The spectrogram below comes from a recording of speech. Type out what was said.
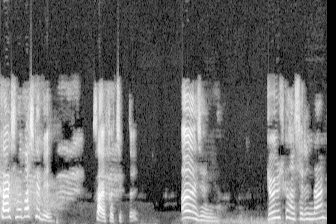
karşıma başka bir sayfa çıktı. Anacığım, göğüs kanserinden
